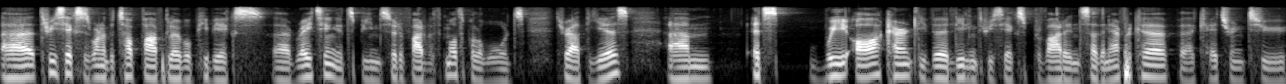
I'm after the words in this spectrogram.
Uh, 3CX is one of the top five global PBX uh, rating. It's been certified with multiple awards throughout the years. Um, it's we are currently the leading 3CX provider in Southern Africa, uh, catering to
